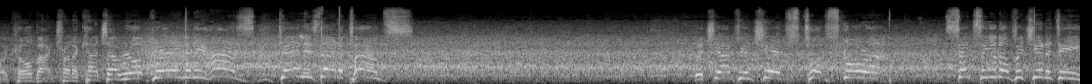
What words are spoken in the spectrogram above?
by Colback trying to catch out Rob Green, and he has! Gayle is there to pounce! The Championship's top scorer, sensing an opportunity,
